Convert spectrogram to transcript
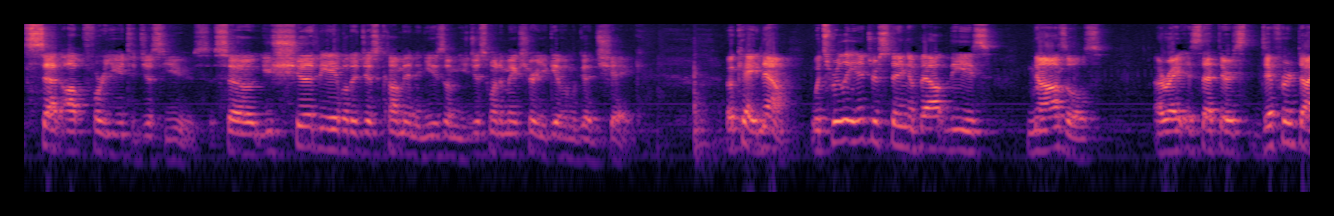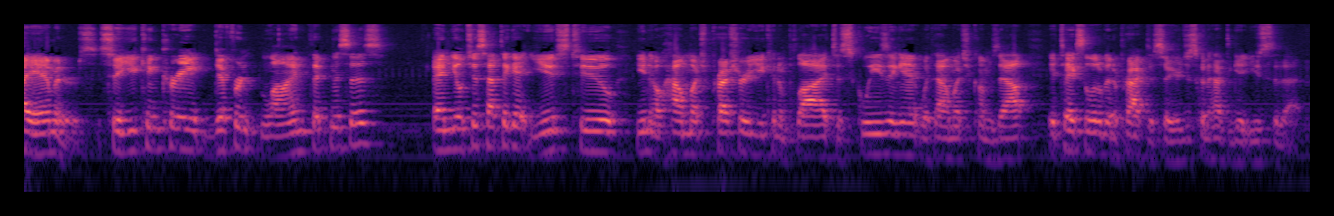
set up for you to just use. So you should be able to just come in and use them. You just want to make sure you give them a good shake. Okay, now, what's really interesting about these nozzles, all right, is that there's different diameters. So you can create different line thicknesses, and you'll just have to get used to, you know, how much pressure you can apply to squeezing it with how much comes out. It takes a little bit of practice, so you're just going to have to get used to that.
